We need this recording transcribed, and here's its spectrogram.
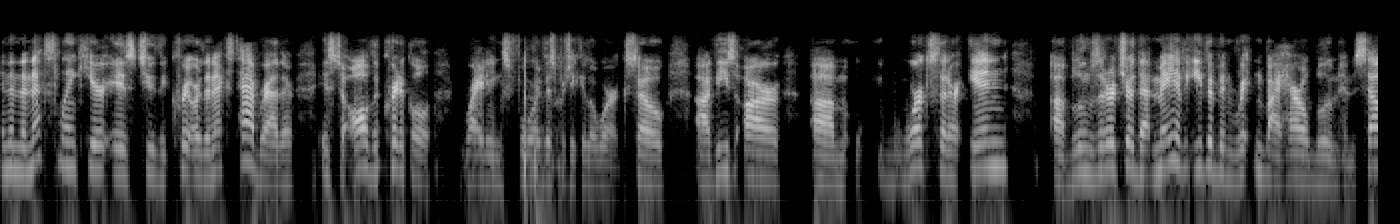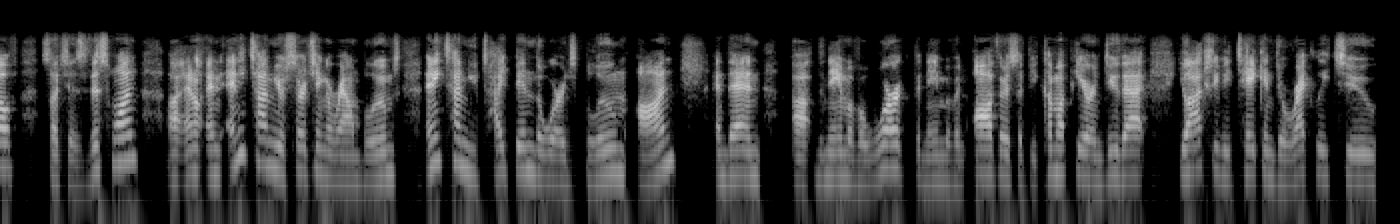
And then the next link here is to the, crit or the next tab rather, is to all the critical writings for this particular work. So uh, these are um, works that are in uh, Bloom's literature that may have either been written by Harold Bloom himself, such as this one, uh, and, and anytime you're searching around Bloom's, anytime you type in the words Bloom on, and then uh, the name of a work, the name of an author. So if you come up here and do that, you'll actually be taken directly to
